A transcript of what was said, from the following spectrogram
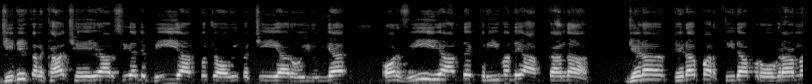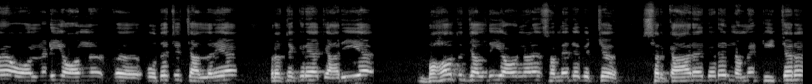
ਜਿਹਦੀ ਤਨਖਾਹ 6000 ਸੀ ਅੱਜ 20000 ਤੋਂ 24 25000 ਹੋਈ ਹੋਈ ਹੈ ਔਰ 20000 ਦੇ ਕਰੀਬ ਅਧਿਆਪਕਾਂ ਦਾ ਜਿਹੜਾ ਜਿਹੜਾ ਭਰਤੀ ਦਾ ਪ੍ਰੋਗਰਾਮ ਹੈ ਆਲਰੇਡੀ ਔਨ ਉਹਦੇ 'ਚ ਚੱਲ ਰਿਹਾ ਪ੍ਰਤੀਕਿਰਿਆ ਜਾਰੀ ਹੈ। ਬਹੁਤ ਜਲਦੀ ਆਉਣ ਵਾਲੇ ਸਮੇਂ ਦੇ ਵਿੱਚ ਸਰਕਾਰ ਹੈ, ਜਿਹੜੇ ਨਵੇਂ ਟੀਚਰ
